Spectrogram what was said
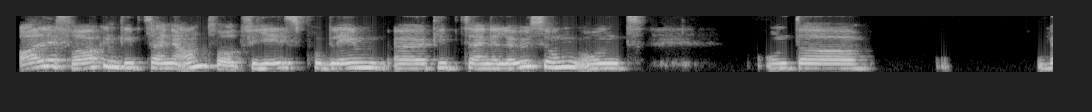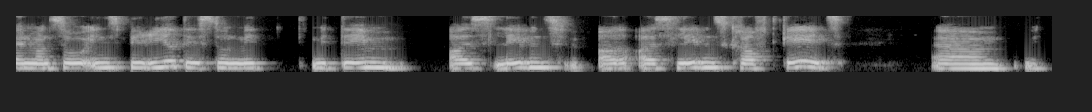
alle Fragen gibt's eine Antwort, für jedes Problem äh, gibt es eine Lösung und, und da, wenn man so inspiriert ist und mit, mit dem als, Lebens, als Lebenskraft geht, ähm, mit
